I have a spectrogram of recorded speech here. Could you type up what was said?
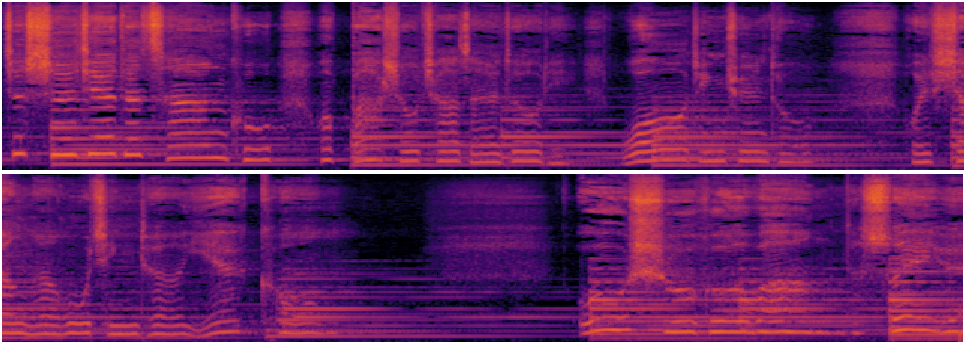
这世界的残酷。我把手插在兜里，握紧拳头，回想那无尽的夜空。无数过往的岁月，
